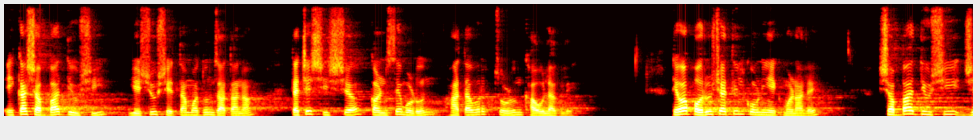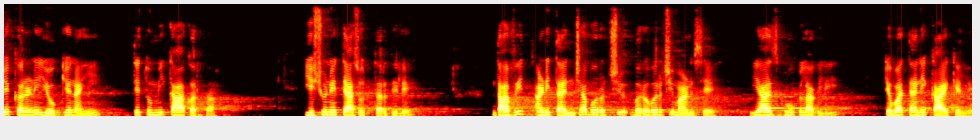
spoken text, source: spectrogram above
एका शब्दात दिवशी येशू शेतामधून जाताना त्याचे शिष्य कणसे मोडून हातावर चोळून खाऊ लागले. तेव्हा परुषातील कोणी एक म्हणाले शब्दात दिवशी जे करणे योग्य नाही ते तुम्ही का करता? येशूने त्यास उत्तर दिले दावीद आणि त्यांच्या बरोबरची बरोबरची माणसे यास भूक लागली तेव्हा त्याने काय केले?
